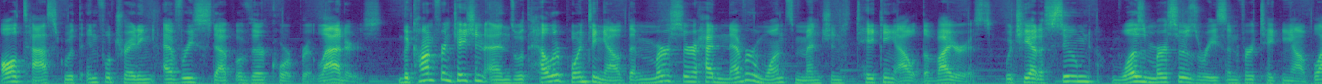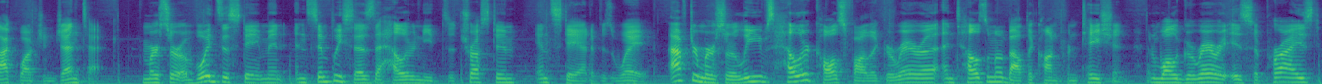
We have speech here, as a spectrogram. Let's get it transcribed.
all tasked with infiltrating every step of their corporate ladders. The confrontation ends with Heller pointing out that Mercer had never once mentioned taking out the virus, which he had assumed was Mercer's reason for taking out Blackwatch and Gentek. Mercer avoids this statement and simply says that Heller needs to trust him and stay out of his way. After Mercer leaves, Heller calls Father Guerrera and tells him about the confrontation, and while Guerrera is surprised,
